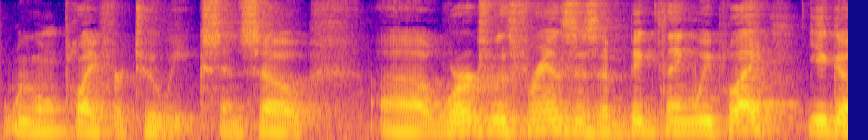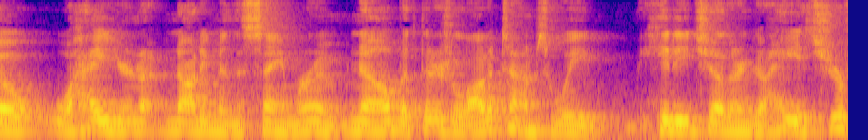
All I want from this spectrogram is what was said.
we won't play for two weeks. And so, uh, words with friends is a big thing we play. You go, well, hey, you're not, not even in the same room. No, but there's a lot of times we hit each other and go, hey, it's your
